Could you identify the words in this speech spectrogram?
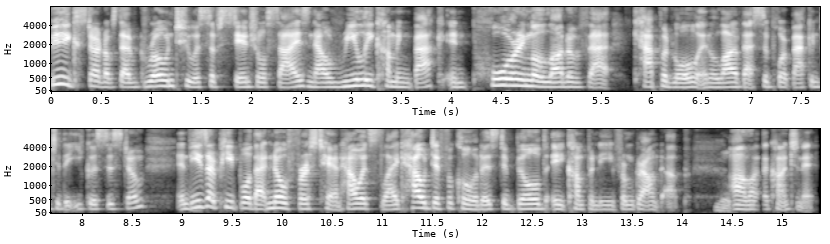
big startups that have grown to a substantial size now really coming back and pouring a lot of that capital and a lot of that support back into the ecosystem. And these are people that know firsthand how it's like, how difficult it is to build a company from ground up. Yes. Um, on the continent.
